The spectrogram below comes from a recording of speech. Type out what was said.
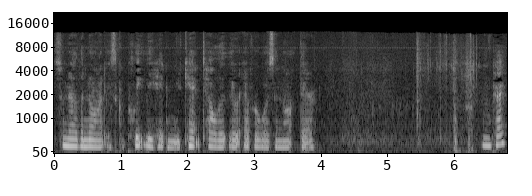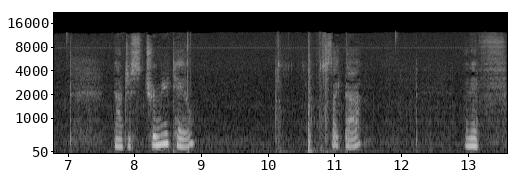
So now the knot is completely hidden. You can't tell that there ever was a knot there. Okay? Now just trim your tail. Just like that. And if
